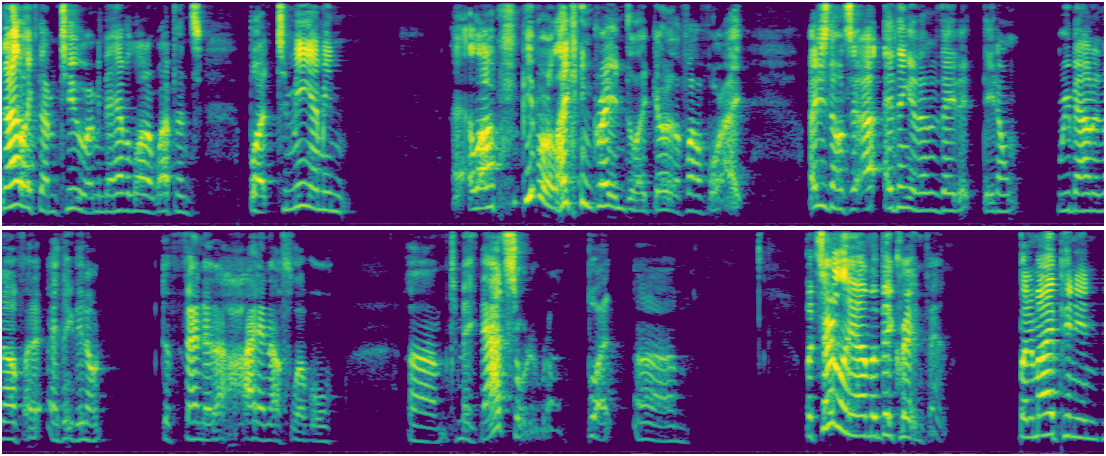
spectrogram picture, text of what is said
and I like them too. I mean, they have a lot of weapons, but to me, I mean, a lot of people are liking Creighton to like go to the Final Four. I, I just don't say. I, I think at the end of the day that they don't rebound enough. I, I think they don't defend at a high enough level um, to make that sort of run. But um, but certainly, I'm a big Creighton fan. But in my opinion,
